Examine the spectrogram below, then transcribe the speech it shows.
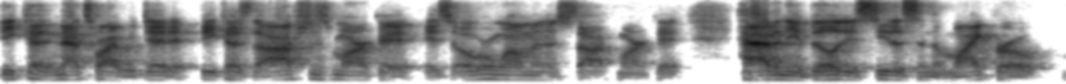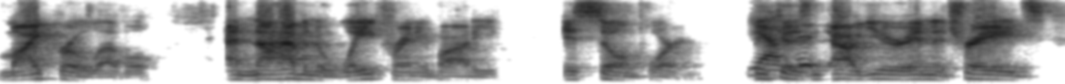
because and that's why we did it because the options market is overwhelming the stock market having the ability to see this in the micro micro level and not having to wait for anybody is so important Yeah, because now you're in the trades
